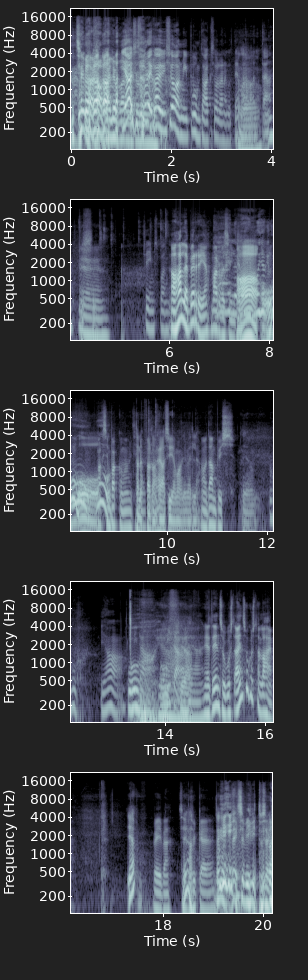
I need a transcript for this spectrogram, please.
see on väga palju parem. ja, sest mul oli ka visioon, mingi buum tahaks olla nagu tema, Jaa. vaata. James Bond. aa, Halle Berry jah, ma arvasin. Aa, aa, muidugi. oo ma, hakkasin pakkuma. ta näeb väga. hea siiamaani välja. oo, ta on püss. jaa, Uh, mida, mida ja, ja, Ensu Kust, Ensu Kust on lahe. Jah. või või? see Jaa. on siuke Tegelikult- väikse viivitusega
